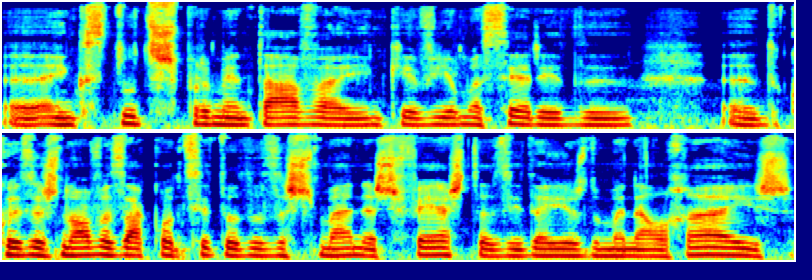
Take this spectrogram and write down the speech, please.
eh, em que tudo se experimentava, em que havia uma série de, de coisas novas a acontecer todas as semanas, festas, ideias do Manel Reis,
